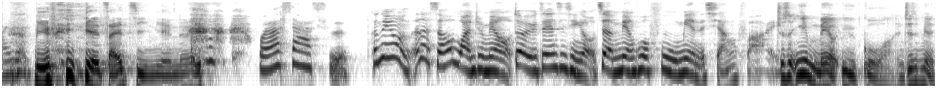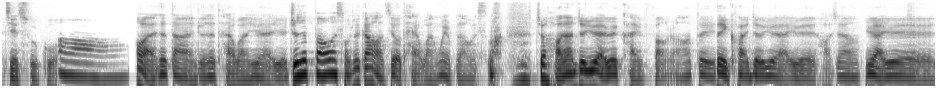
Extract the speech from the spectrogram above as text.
明明也才几年而已，我要吓死。可是因为我那时候完全没有对于这件事情有正面或负面的想法，哎，就是因为没有遇过啊，你就是没有接触过哦。后来是当然就是台湾越来越，就是不知道为什么就刚好只有台湾，我也不知道为什么，就好像就越来越开放，然后对这一块就越来越好像越来越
